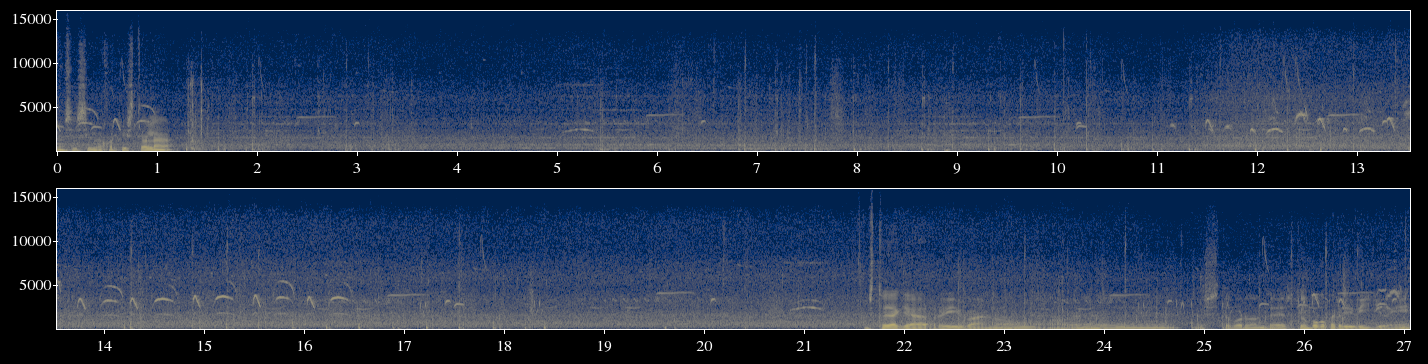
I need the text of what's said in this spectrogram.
No sé si mejor pistola. Estoy aquí arriba, ¿no? A ver... ¿Esto por dónde es? Estoy un poco perdidillo, ¿eh?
